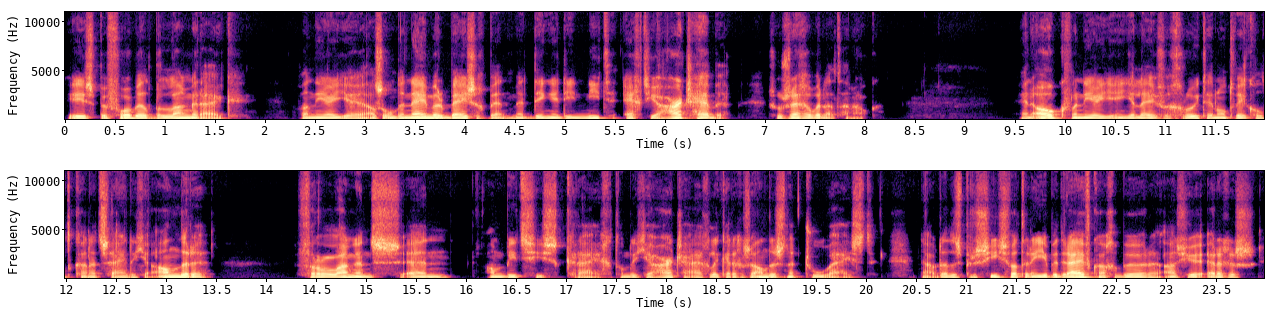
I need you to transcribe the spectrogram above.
is bijvoorbeeld belangrijk wanneer je als ondernemer bezig bent met dingen die niet echt je hart hebben. Zo zeggen we dat dan ook. En ook wanneer je in je leven groeit en ontwikkelt, kan het zijn dat je andere verlangens en ambities krijgt, omdat je hart eigenlijk ergens anders naartoe wijst. Nou, dat is precies wat er in je bedrijf kan gebeuren als je ergens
